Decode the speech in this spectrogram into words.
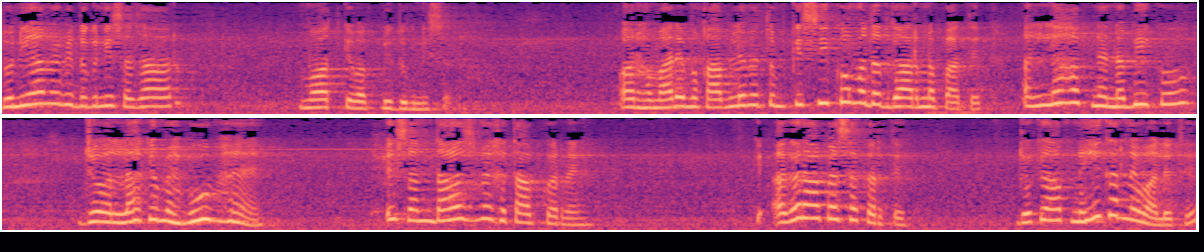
دنیا میں بھی دگنی سزا اور موت کے وقت بھی دگنی سزا اور ہمارے مقابلے میں تم کسی کو مددگار نہ پاتے۔ اللہ اپنے نبی کو جو اللہ کے محبوب ہیں، اس انداز میں خطاب کر رہے ہیں کہ اگر آپ ایسا کرتے، جو کہ آپ نہیں کرنے والے تھے،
